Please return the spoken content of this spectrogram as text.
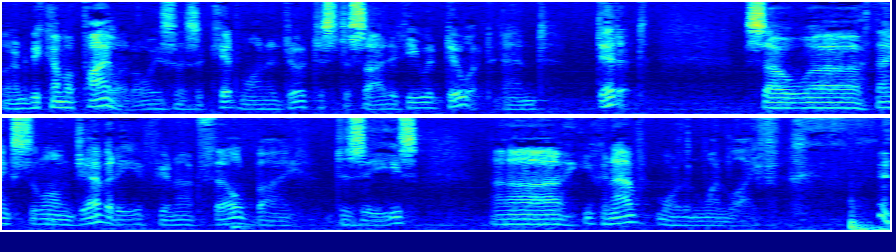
Learned to become a pilot. Always, as a kid, wanted to do it. Just decided he would do it, and did it. So, uh, thanks to longevity, if you're not felled by disease, uh, you can have more than one life.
